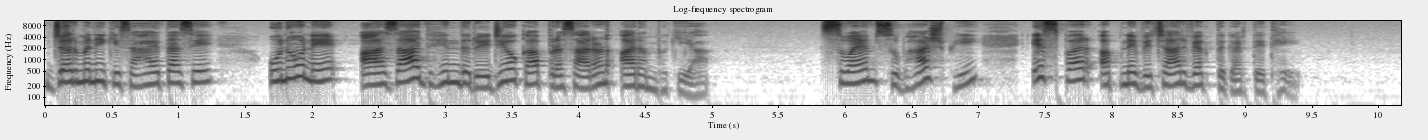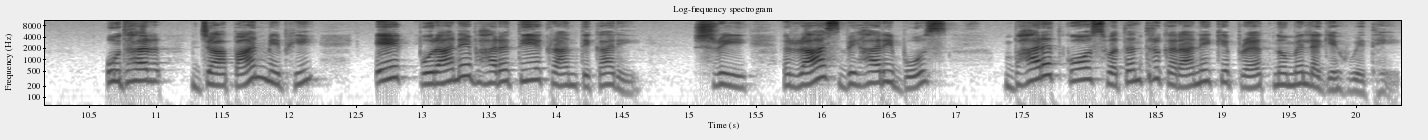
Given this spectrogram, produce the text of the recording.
जर्मनी की सहायता से उन्होंने आज़ाद हिंद रेडियो का प्रसारण आरंभ किया। स्वयं सुभाष भी इस पर अपने विचार व्यक्त करते थे। उधर जापान में भी एक पुराने भारतीय क्रांतिकारी, श्री रास बिहारी बोस, भारत को स्वतंत्र कराने के प्रयत्नों में लगे हुए थे।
